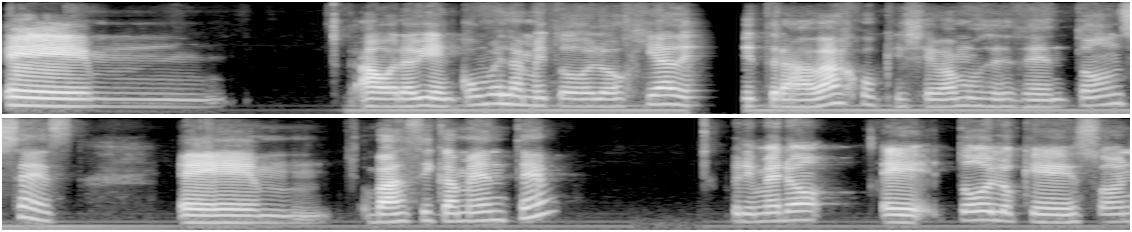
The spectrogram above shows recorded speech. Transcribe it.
Em, ahora bien, ¿cómo es la metodología de, trabajo que llevamos desde entonces? Em, básicamente, primero todo lo que son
